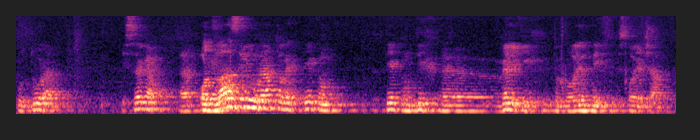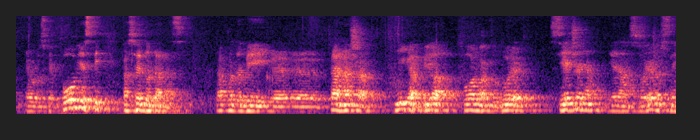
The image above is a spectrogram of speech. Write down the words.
kultura i svega e, odlazili u ratove tijekom, tih e, velikih turbulentnih stoljeća europske povijesti pa sve do danas. Tako da bi ta naša knjiga bila forma kulture sjećanja, jedan svojevrsni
